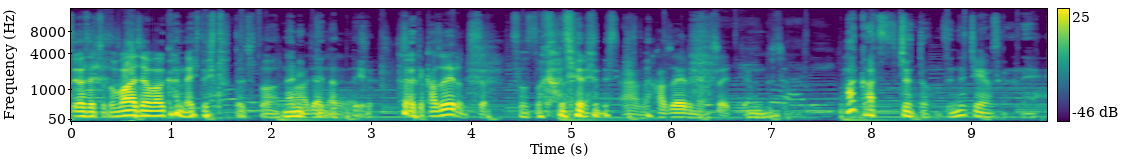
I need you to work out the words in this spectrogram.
すいません、ちょっと麻雀わかんない人にとってはちょっと何言ってんだっていう。そうやって数えるんですよ。そうそう、数えるんですけど。あの、数えるのはそうやってやるんですよ。白髪チュンと全然違いますからね。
